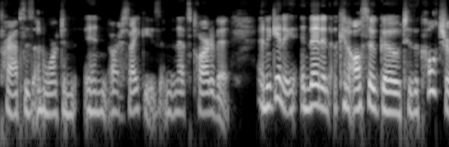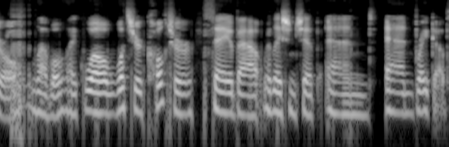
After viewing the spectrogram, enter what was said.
perhaps is unworked in, in our psyches and that's part of it. And again, and then it can also go to the cultural level like, well, what's your culture say about relationship and and breakups?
